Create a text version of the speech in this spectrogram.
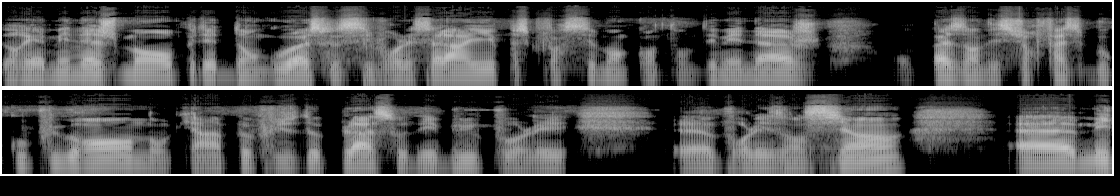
de réaménagement, peut-être d'angoisse aussi pour les salariés, parce que forcément, quand on déménage, on passe dans des surfaces beaucoup plus grandes, donc il y a un peu plus de place au début pour les, euh, pour les anciens. Euh, mais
